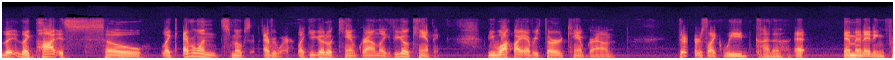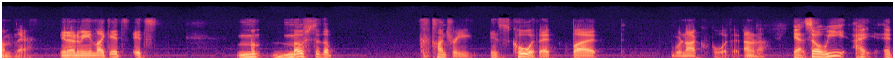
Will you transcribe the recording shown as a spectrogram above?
Like pot is so like everyone smokes it everywhere. Like you go to a campground, like if you go camping, you walk by every third campground, there's like weed kind of e- eh, emanating from there. You know what I mean? Like it's it's m- most of the country is cool with it, but we're not cool with it. I don't know. Yeah, so we I it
